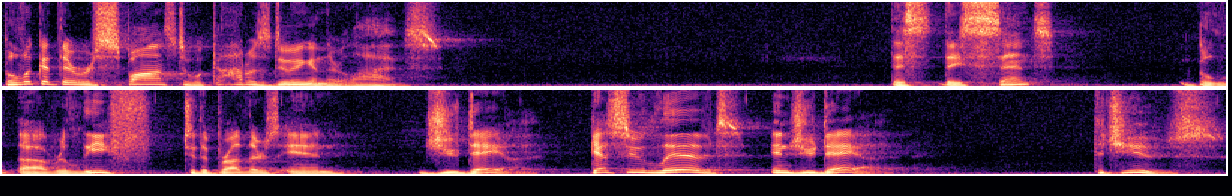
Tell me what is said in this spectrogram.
But look at their response to what God was doing in their lives. They, they sent uh, relief to the brothers in Judea. Guess who lived in Judea? The Jews.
